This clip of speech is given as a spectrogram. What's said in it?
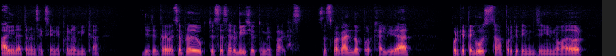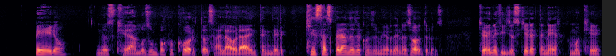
hay una transacción económica. Yo te entrego este producto, este servicio, tú me pagas. Estás pagando por calidad, porque te gusta, porque tiene un diseño innovador, pero nos quedamos un poco cortos a la hora de entender qué está esperando ese consumidor de nosotros, qué beneficios quiere tener, como que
